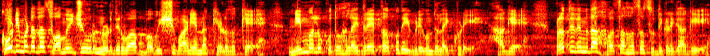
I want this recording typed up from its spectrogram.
ಕೋಡಿಮಠದ ಸ್ವಾಮೀಜಿಯವರು ನುಡಿದಿರುವ ಭವಿಷ್ಯವಾಣಿಯನ್ನ ಕೇಳೋದಕ್ಕೆ ನಿಮ್ಮಲ್ಲೂ ಕುತೂಹಲ ಇದ್ರೆ ತಪ್ಪದೆ ಈ ವಿಡಿಯೋಗೊಂದು ಲೈಕ್ ಕೊಡಿ. ಹಾಗೆ, ಪ್ರತಿದಿನದ ಹೊಸ ಹೊಸ ಸುದ್ದಿಗಳಿಗಾಗಿ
